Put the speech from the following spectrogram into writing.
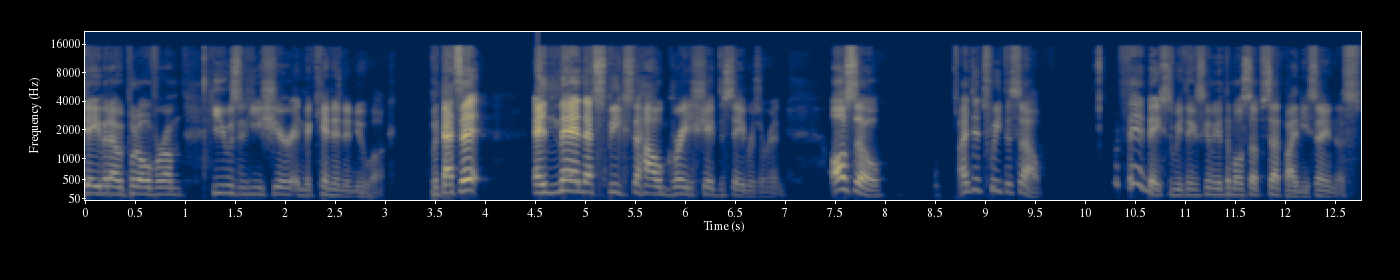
McDavid, I would put over him. Hughes and Hischier and MacKinnon and Newhook. But that's it. And man, that speaks to how great a shape the Sabres are in. Also, I did tweet this out. What fan base do we think is going to get the most upset by me saying this?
